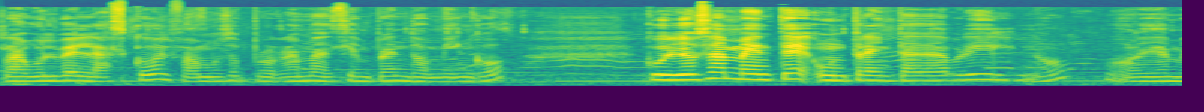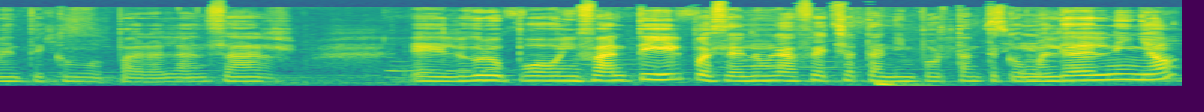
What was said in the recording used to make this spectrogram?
Raúl Velasco, el famoso programa de Siempre en Domingo. Curiosamente, un 30 de abril, ¿no? Obviamente como para lanzar el grupo infantil, pues en una fecha tan importante como el Día del Niño.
